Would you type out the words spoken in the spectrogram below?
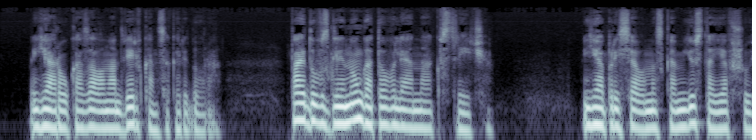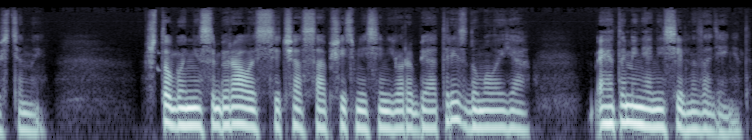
— Яра указала на дверь в конце коридора. «Пойду взгляну, готова ли она к встрече». Я присела на скамью, стоявшую у стены. Чтобы не собиралась сейчас сообщить мне сеньора Беатрис, думала я, это меня не сильно заденет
